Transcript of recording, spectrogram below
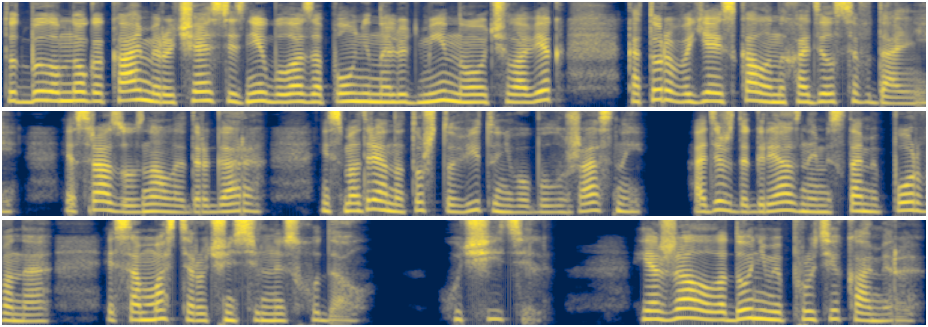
Тут было много камер, и часть из них была заполнена людьми, но человек, которого я искала, находился в дальней. Я сразу узнала Эдергара, несмотря на то, что вид у него был ужасный, одежда грязная, местами порванная, и сам мастер очень сильно исхудал. «Учитель!» Я жала ладонями прутья камеры.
